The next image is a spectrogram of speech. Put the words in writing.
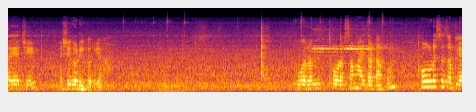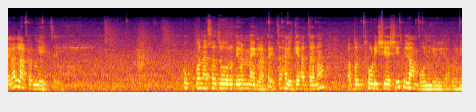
आता याची अशी घडी करूया. वरण थोडासा मैदा टाकून थोडंसंच आपल्याला लाटून घ्यायचं आहे खूप पण असं जोर देऊन नाही लाटायचं. हलक्या हातानं आपण थोडीशी अशी लांबवून घेऊया घडी.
